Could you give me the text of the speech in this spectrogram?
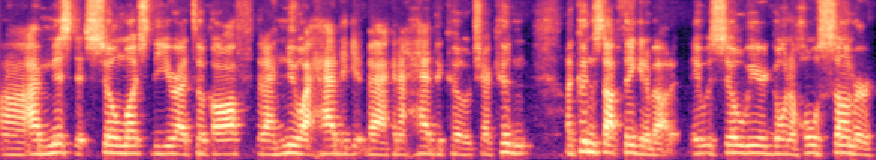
Uh, I missed it so much the year I took off that I knew I had to get back and I had to coach. I couldn't I couldn't stop thinking about it. It was so weird going a whole summer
